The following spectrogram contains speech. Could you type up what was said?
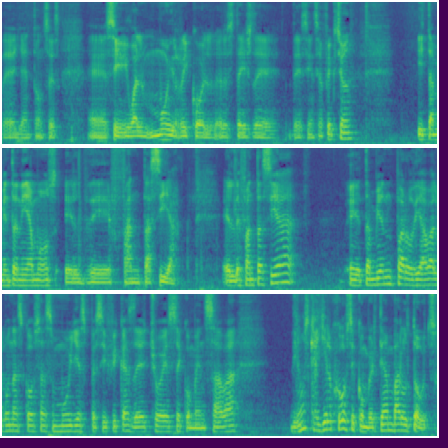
de ella. Entonces, eh, sí, igual muy rico el, stage de, de, ciencia ficción. Y también teníamos el de fantasía. El de fantasía eh, también parodiaba algunas cosas muy específicas. De hecho, ese comenzaba. Digamos que allí el juego se convertía en Battletoads.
